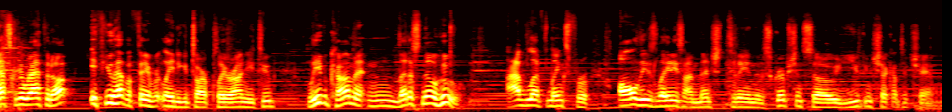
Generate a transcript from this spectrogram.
That's going to wrap it up. If you have a favorite lady guitar player on YouTube, leave a comment and let us know who. I've left links for all these ladies I mentioned today in the description so you can check out their channel.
